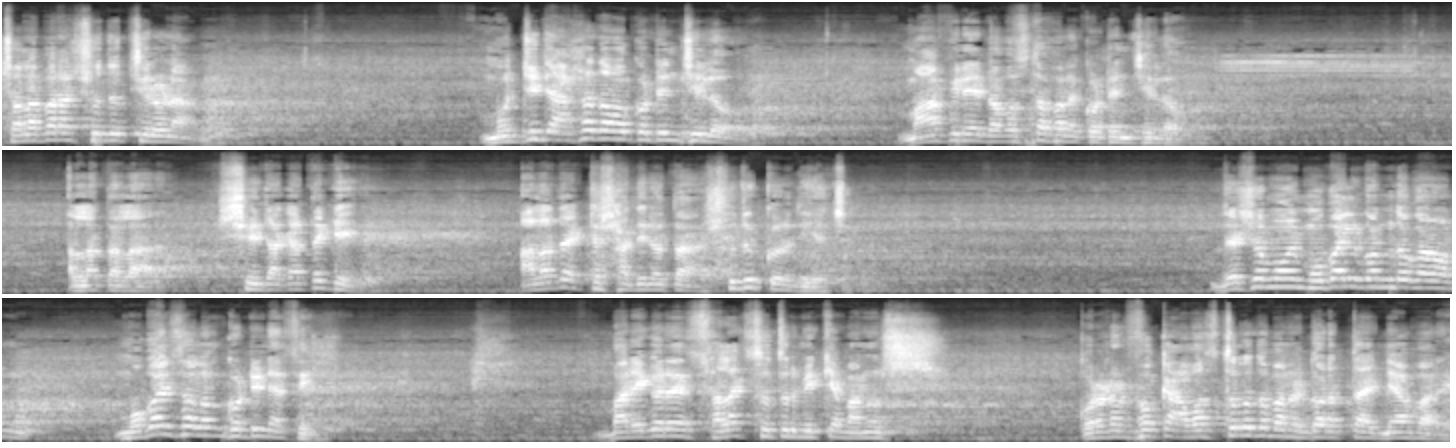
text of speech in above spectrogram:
চলাফেরার সুযোগ ছিল না, মসজিদে আসা দেওয়া কঠিন ছিল, মাহফিলের ব্যবস্থাপনা কঠিন ছিল, আল্লাহ তালা সে জায়গা থেকে আলাদা একটা স্বাধীনতা সুযোগ করে দিয়েছেন। যে সময় মোবাইল বন্ধকরণ মোবাইল চালন কঠিন আছে বাড়ি ঘরে সালাক চতুর্মিক্ষা মানুষ করোনার পক্ষে আওয়াজ তুলো তো মানুষ ঘরের তাই নেওয়া পারে।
